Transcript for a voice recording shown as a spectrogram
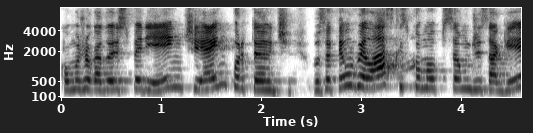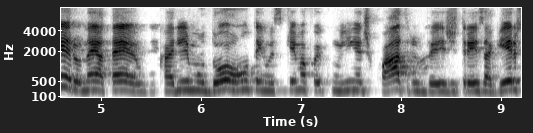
como jogador experiente, é importante. Você ter o Velasquez como opção de zagueiro, né? Até o Carilho mudou ontem, o esquema foi com linha de quatro em vez de três zagueiros.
